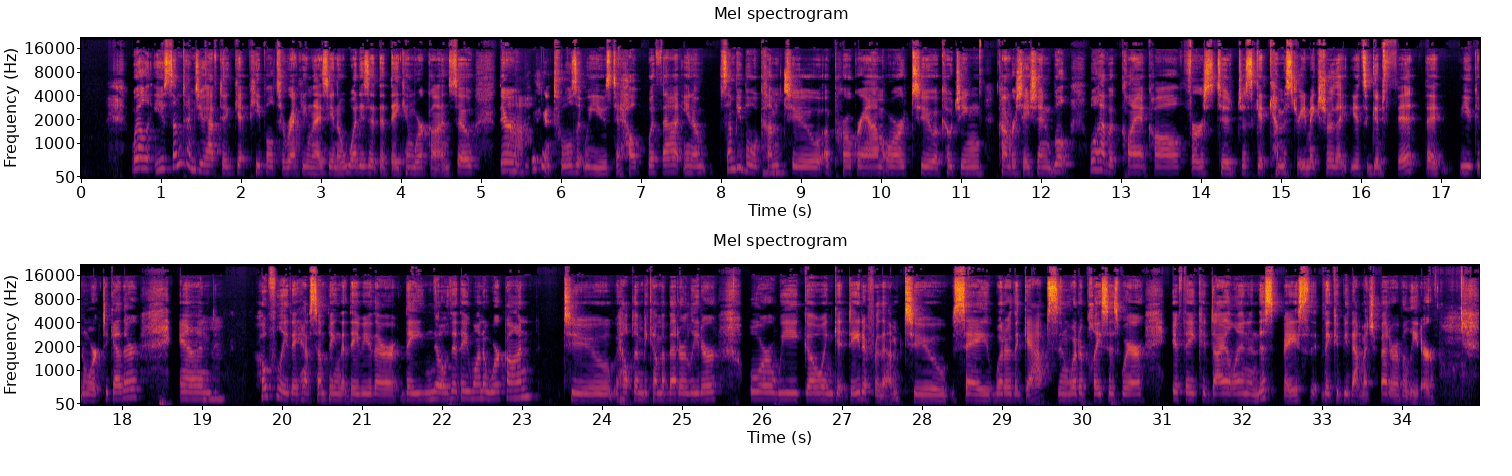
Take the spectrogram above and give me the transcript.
well, you sometimes you have to get people to recognize, you know, what is it that they can work on. So there are uh different tools that we use to help with that. You know, some people will come mm-hmm. to a program or to a coaching conversation. We'll we'll have a client call first to just get chemistry, and make sure that it's a good fit, that you can work together, and. Mm-hmm hopefully they have something that they've either they know that they want to work on to help them become a better leader, or we go and get data for them to say what are the gaps and what are places where if they could dial in in this space, they could be that much better of a leader.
